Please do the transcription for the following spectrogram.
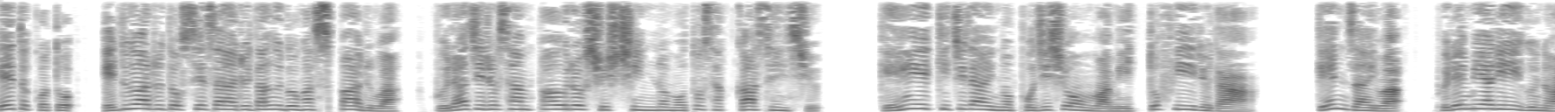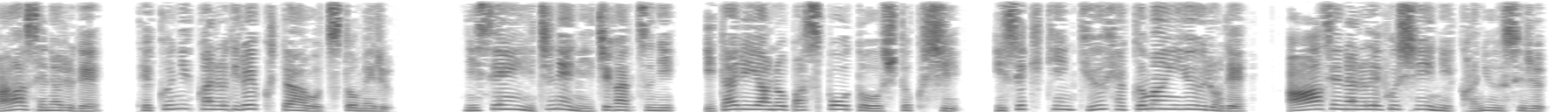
エドことエドアルド・セザール・ダウド・ガスパールは、ブラジル・サンパウロ出身の元サッカー選手。現役時代のポジションはミッドフィールダー。現在は、プレミアリーグのアーセナルで、テクニカルディレクターを務める。2001年1月に、イタリアのパスポートを取得し、移籍金900万ユーロで、アーセナル FC に加入する。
